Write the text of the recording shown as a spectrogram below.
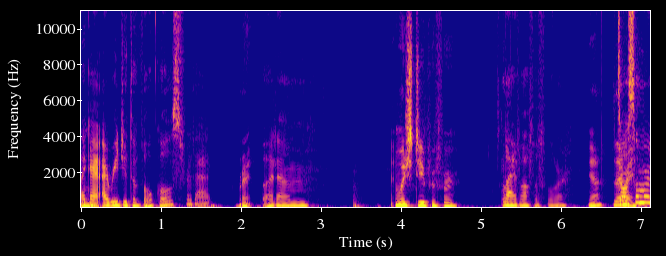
Like I, I read you the vocals for that. Right. But um And which do you prefer? live off the floor. Yeah. It's also more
